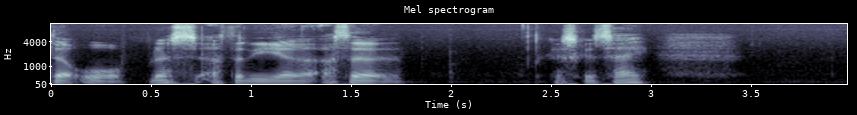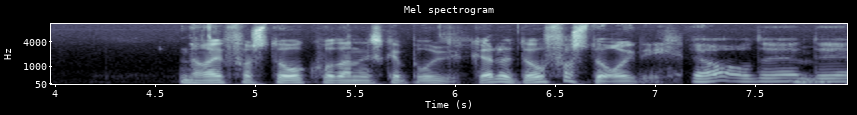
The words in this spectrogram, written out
det åpnes At det gir Altså, hva skal jeg si når jeg forstår hvordan jeg skal bruke det, da forstår jeg de. Ja, og det, det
